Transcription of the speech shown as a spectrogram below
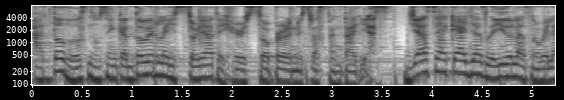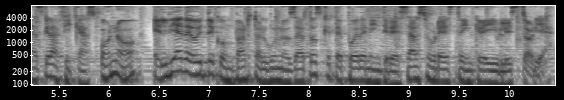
A todos nos encantó ver la historia de Hairstopper en nuestras pantallas. Ya sea que hayas leído las novelas gráficas o no, el día de hoy te comparto algunos datos que te pueden interesar sobre esta increíble historia.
